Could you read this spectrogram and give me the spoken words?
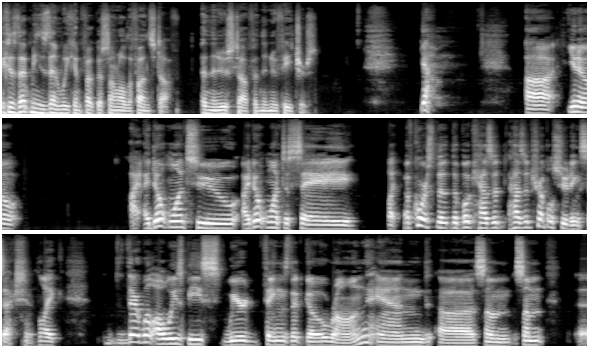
because that means then we can focus on all the fun stuff and the new stuff and the new features. Yeah. Uh, you know, I, I don't want to. I don't want to say like. Of course, the the book has a has a troubleshooting section. Like there will always be weird things that go wrong and uh, some some uh,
